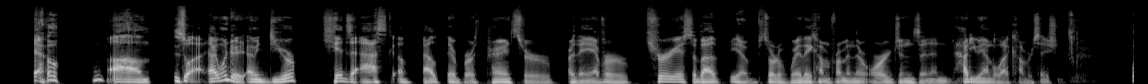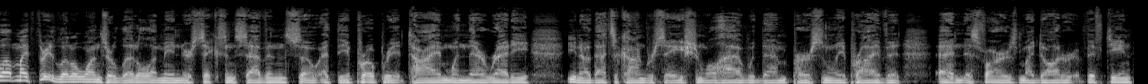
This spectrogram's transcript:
know? Um, so I wonder, I mean, do your kids ask about their birth parents or are they ever curious about, you know, sort of where they come from and their origins and, and how do you handle that conversation? Well, my three little ones are little. I mean, they're six and seven. So at the appropriate time when they're ready, you know, that's a conversation we'll have with them personally, private. And as far as my daughter at 15,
